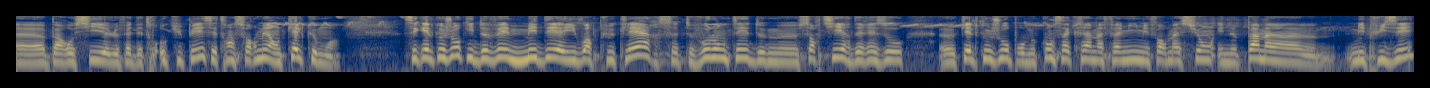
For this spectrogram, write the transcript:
euh, par aussi le fait d'être occupé, s'est transformée en quelques mois. C'est quelques jours qui devaient m'aider à y voir plus clair, cette volonté de me sortir des réseaux euh, quelques jours pour me consacrer à ma famille, mes formations et ne pas m'épuiser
